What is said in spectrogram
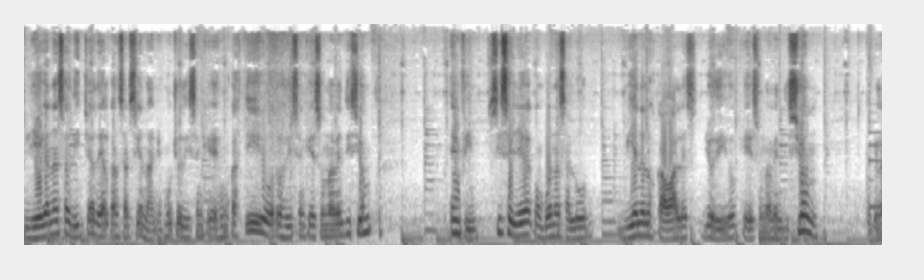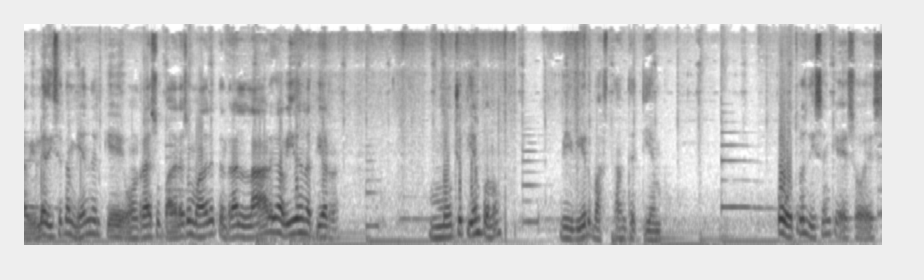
llegan a esa dicha de alcanzar 100 años. Muchos dicen que es un castigo, otros dicen que es una bendición. En fin, si se llega con buena salud, vienen los cabales, yo digo que es una bendición. Porque la Biblia dice también el que honra a su padre y a su madre tendrá larga vida en la tierra. Mucho tiempo, ¿no? Vivir bastante tiempo. Otros dicen que eso es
